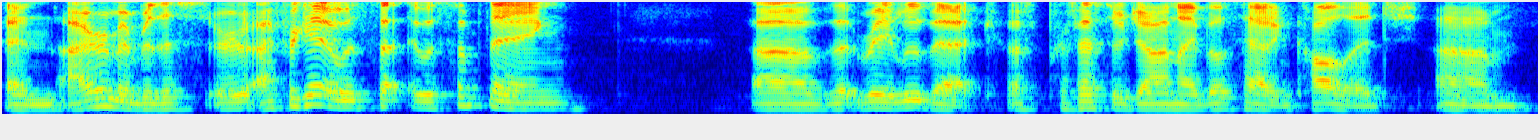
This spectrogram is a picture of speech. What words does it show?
and I remember this, or I forget it was it was something uh, that Ray Lubeck, of Professor Jon, and I both had in college. Um,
